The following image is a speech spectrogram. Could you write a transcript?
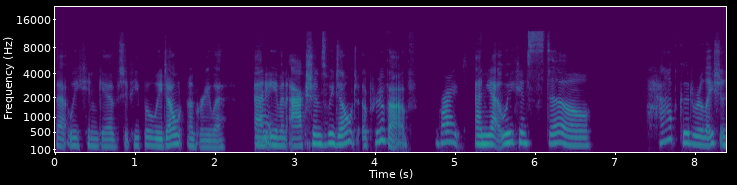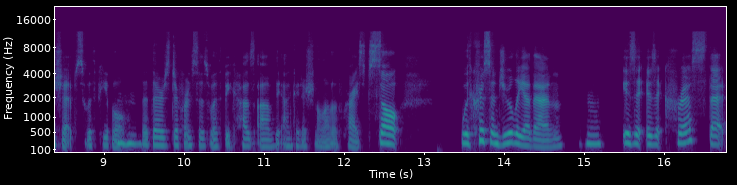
that we can give to people we don't agree with and right. even actions we don't approve of. Right. And yet we can still have good relationships with people mm-hmm. that there's differences with because of the unconditional love of Christ. So with Chris and Julia then, mm-hmm. is it is it Chris that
